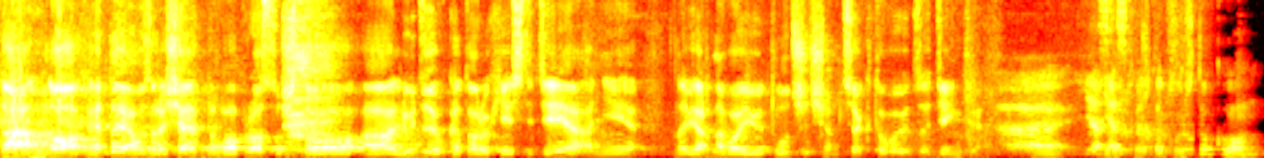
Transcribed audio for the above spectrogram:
Да, но это я возвращаюсь к тому вопросу, что а, люди, у которых есть идея, они, наверное, воюют лучше, чем те, кто воюет за деньги. А, я, я скажу такую штуку,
